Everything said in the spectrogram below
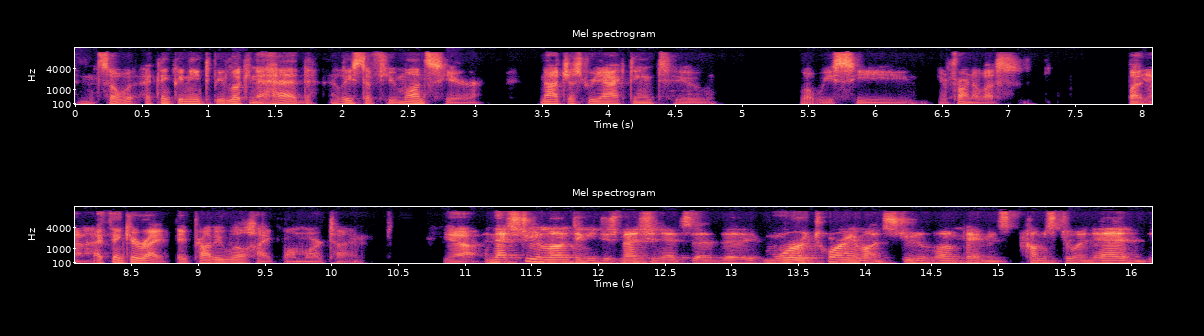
And so I think we need to be looking ahead at least a few months here, not just reacting to what we see in front of us. But yeah. I think you're right. They probably will hike one more time. Yeah, and that student loan thing you just mentioned, it's uh, the moratorium on student loan payments comes to an end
